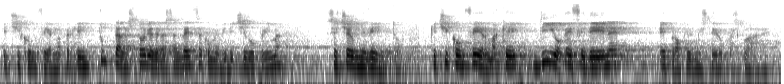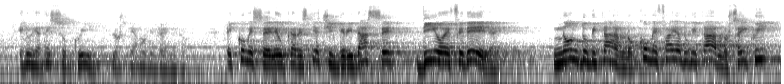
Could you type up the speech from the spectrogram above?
e ci conferma, perché in tutta la storia della salvezza, come vi dicevo prima, se c'è un evento che ci conferma che Dio è fedele, è proprio il mistero pasquale. E noi adesso qui lo stiamo vivendo. È come se l'Eucaristia ci gridasse Dio è fedele, non dubitarlo. Come fai a dubitarlo? Sei qui,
